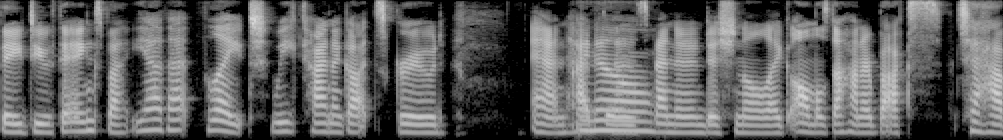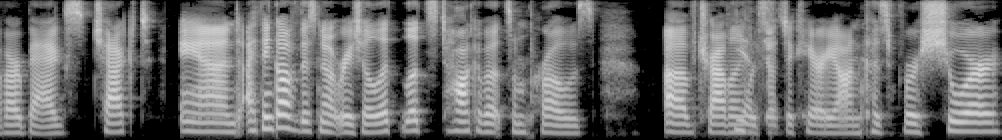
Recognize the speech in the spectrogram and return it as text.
they do things. But yeah, that flight, we kind of got screwed and had to spend an additional like almost a hundred bucks to have our bags checked. And I think off this note, Rachel, let, let's talk about some pros of traveling with just a carry-on because for sure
